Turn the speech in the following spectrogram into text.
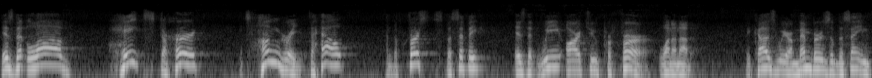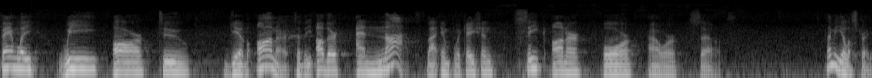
is that love hates to hurt, it's hungry to help, and the first specific is that we are to prefer one another. Because we are members of the same family, we are to give honor to the other and not, by implication, seek honor for ourselves. Let me illustrate.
